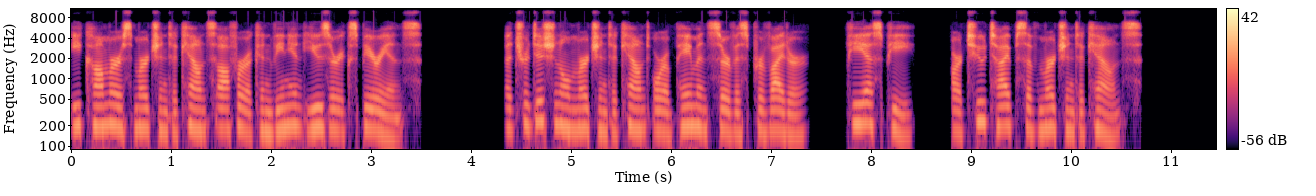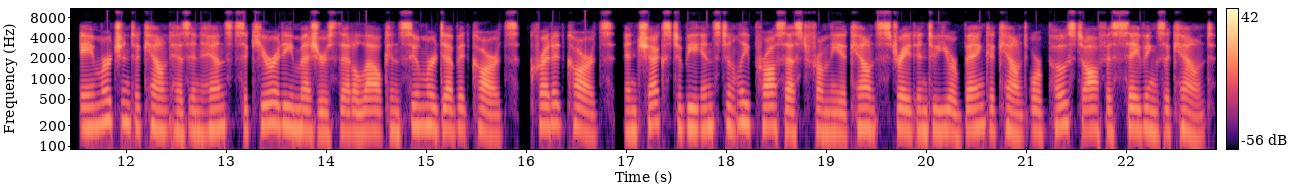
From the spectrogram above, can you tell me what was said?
e-commerce merchant accounts offer a convenient user experience. A traditional merchant account or a payment service provider, PSP, are two types of merchant accounts. A merchant account has enhanced security measures that allow consumer debit cards, credit cards, and checks to be instantly processed from the account straight into your bank account or post office savings account.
